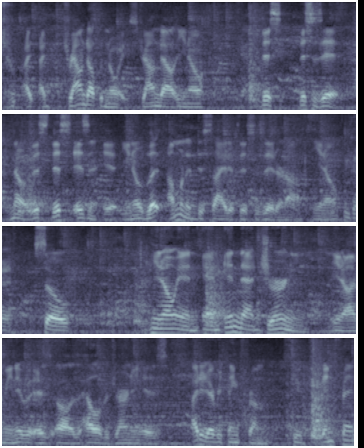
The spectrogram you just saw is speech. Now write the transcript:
dr- I, I drowned out the noise, drowned out. You know, this this is it. No, this this isn't it. You know, let I'm gonna decide if this is it or not. You know. Okay. So, you know, and and in that journey, you know, I mean, it was oh, the hell of a journey. Is I did everything from dude, Finfrin,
